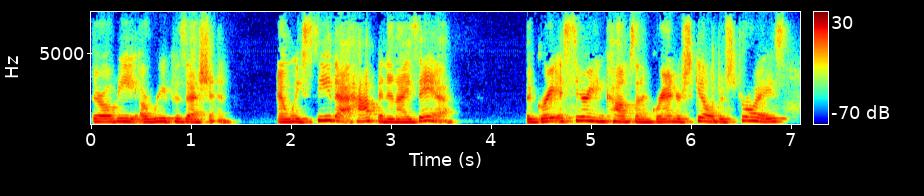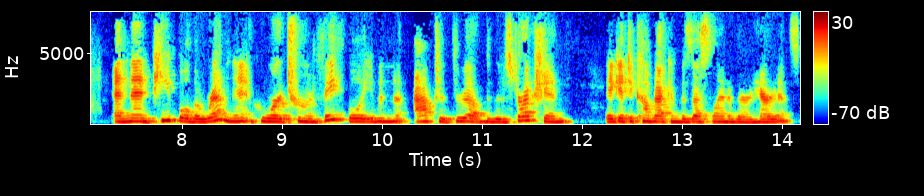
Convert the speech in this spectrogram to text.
there will be a repossession. And we see that happen in Isaiah. The great Assyrian comes on a grander scale, destroys, and then people, the remnant who are true and faithful, even after throughout the destruction, they get to come back and possess land of their inheritance.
